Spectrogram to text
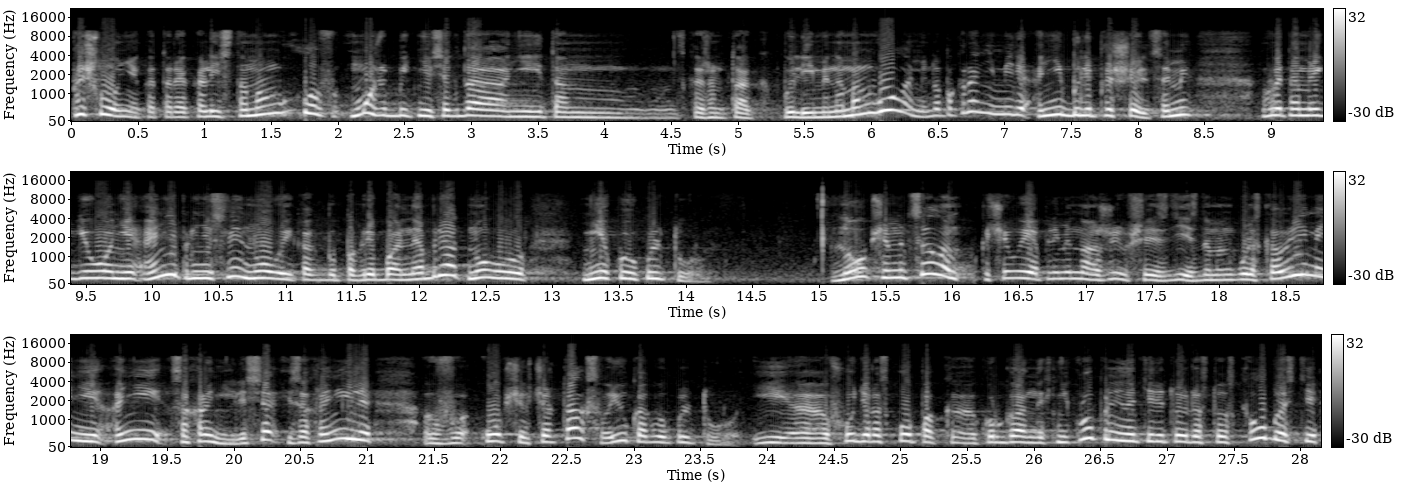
пришло некоторое количество монголов. Может быть, не всегда они там, скажем так, были именно монголами, но, по крайней мере, они были пришельцами, в этом регионе, они принесли новый как бы погребальный обряд, новую некую культуру. Но в общем и целом кочевые племена, жившие здесь до монгольского времени, они сохранились и сохранили в общих чертах свою как бы культуру. И э, в ходе раскопок э, курганных некрополей на территории Ростовской области,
